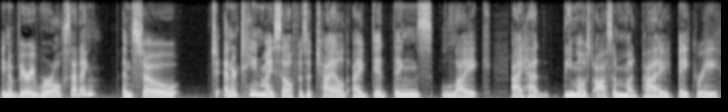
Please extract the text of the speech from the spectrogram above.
in a very rural setting. And so to entertain myself as a child, I did things like I had the most awesome mud pie bakery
